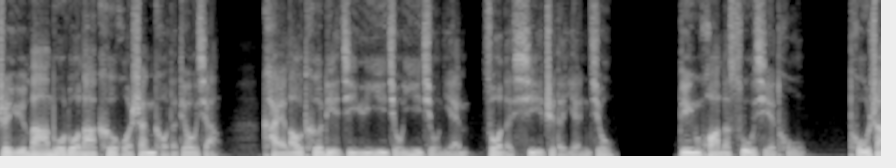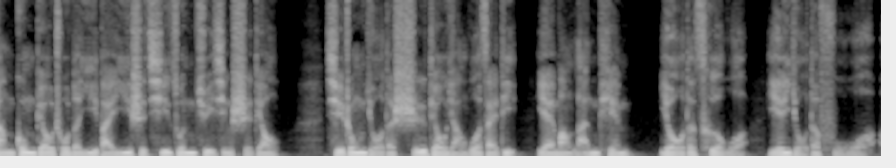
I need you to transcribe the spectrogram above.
至于拉诺洛拉科火山口的雕像，凯劳特列基于一九一九年做了细致的研究，并画了速写图。图上共标出了一百一十七尊巨型石雕，其中有的石雕仰卧在地，眼望蓝天；有的侧卧，也有的俯卧；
